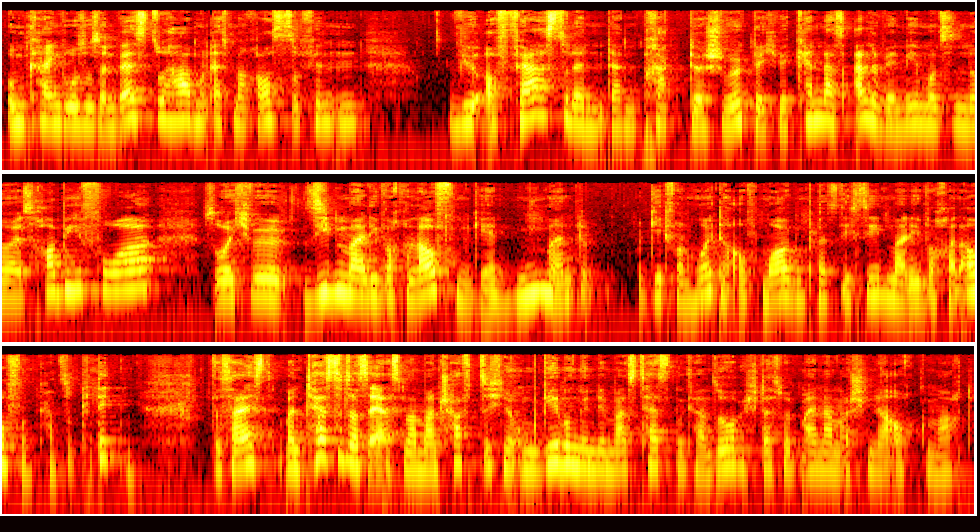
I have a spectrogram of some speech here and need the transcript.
um kein großes Invest zu haben und erstmal rauszufinden, wie oft fährst du denn dann praktisch wirklich? Wir kennen das alle, wir nehmen uns ein neues Hobby vor. So, ich will siebenmal die Woche laufen gehen. Niemand geht von heute auf morgen plötzlich siebenmal die Woche laufen. Kannst du knicken. Das heißt, man testet das erstmal, man schafft sich eine Umgebung, in der man es testen kann. So habe ich das mit meiner Maschine auch gemacht.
